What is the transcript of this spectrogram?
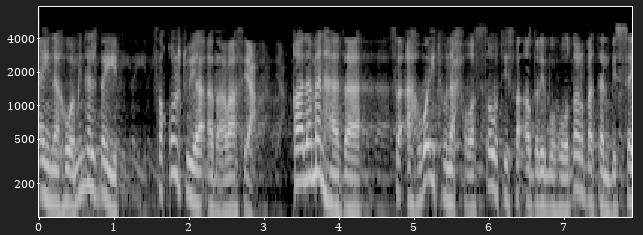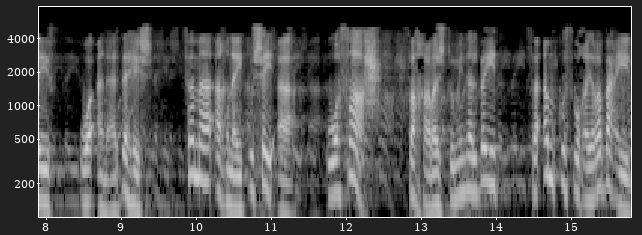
أين هو من البيت فقلت يا أبا رافع قال من هذا؟ فأهويت نحو الصوت فأضربه ضربة بالسيف وأنا دهش فما أغنيت شيئا. وصاح فخرجت من البيت فأمكث غير بعيد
